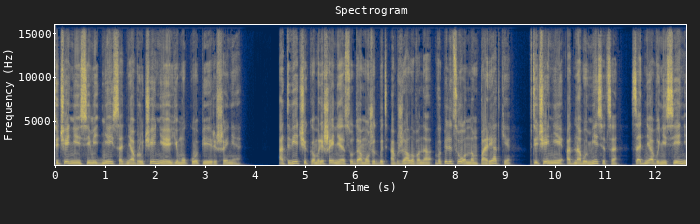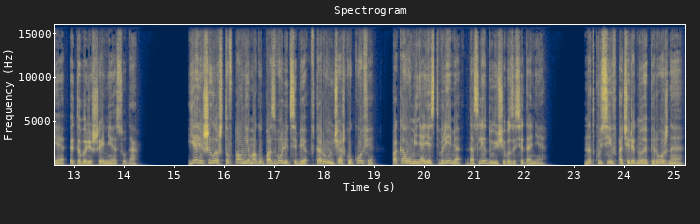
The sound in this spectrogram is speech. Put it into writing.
течение семи дней со дня вручения ему копии решения. Ответчиком решение суда может быть обжаловано в апелляционном порядке в течение одного месяца со дня вынесения этого решения суда. Я решила, что вполне могу позволить себе вторую чашку кофе, пока у меня есть время до следующего заседания. Надкусив очередное пирожное,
